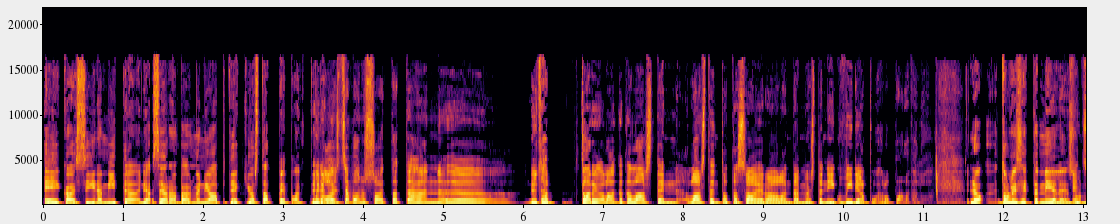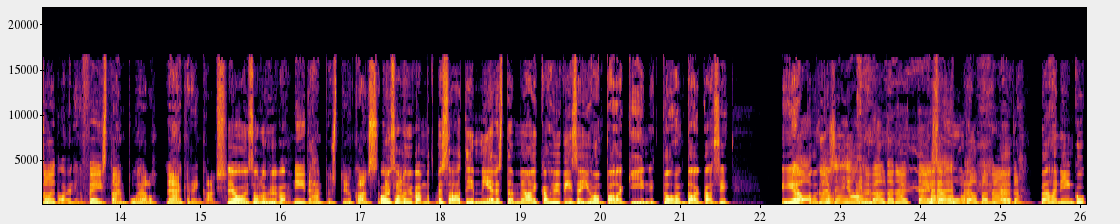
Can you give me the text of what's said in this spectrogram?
ei kai siinä mitään. Ja seuraavan päivän meni apteekki ostaa pepantteeni. Mutta olisit sä voinut soittaa tähän, öö, nythän tarjoillaan tätä lasten, lasten tota sairaalan tämmöistä niinku videopuhelupalvelua. No tuli sitten mieleen sunnuntaina. niinku FaceTime-puhelu lääkärin kanssa. Joo, olisi ollut hyvä. Niitähän pystyy kanssa Olisi ollut hyvä, mutta me saatiin mielestämme aika hyvin se ihonpala kiinni tuohon takaisin. Ja tota- Joo, kyllä se ihan hyvältä näyttää. Ei se uudelta näytä. Vähän niin kuin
